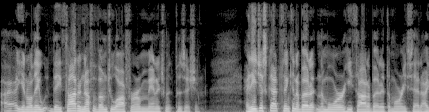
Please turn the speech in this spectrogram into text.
I, you know they they thought enough of him to offer him a management position, and he just got thinking about it. And the more he thought about it, the more he said, "I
